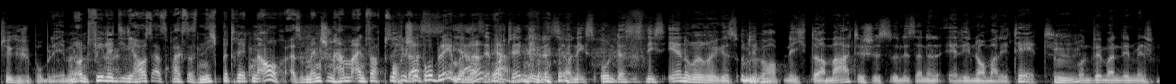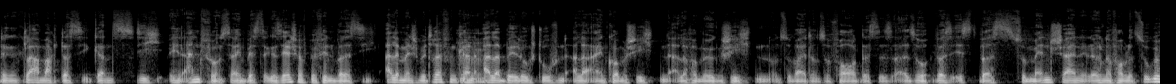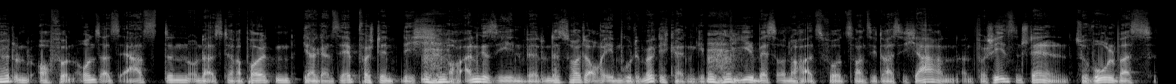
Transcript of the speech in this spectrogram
psychische Probleme. Und viele, die die Hausarztpraxis nicht betreten, auch. Also Menschen haben einfach psychische das, Probleme. Ja, ne? selbstverständlich. Ja. Das ist auch nichts, und das ist nichts Ehrenrühriges und mhm. überhaupt nicht Dramatisches und ist eine, eher die Normalität. Mhm. Und wenn man den Menschen dann klar macht, dass sie ganz sich in Anführungszeichen bester Gesellschaft befinden, weil das sich alle Menschen betreffen kann, mhm. aller Bildungsstufen, aller Einkommensschichten, aller Vermögensschichten und so weiter und so fort, dass es also was ist, was zum Menschsein in irgendeiner Form dazugehört und auch für uns als Ärzten und als Therapeuten ja ganz selbstverständlich mhm. auch angesehen wird und dass es heute auch eben gute Möglichkeiten gibt, mhm. viel besser noch als vor 20, 30 Jahren an verschiedensten Stellen, sowohl was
